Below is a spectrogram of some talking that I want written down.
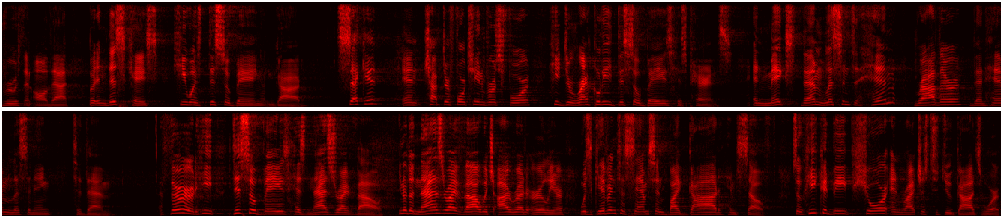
Ruth, and all that. But in this case, he was disobeying God. Second, in chapter 14, verse 4, he directly disobeys his parents and makes them listen to him rather than him listening to them. Third, he disobeys his Nazarite vow. You know, the Nazarite vow, which I read earlier, was given to Samson by God himself. So he could be pure and righteous to do God's work.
